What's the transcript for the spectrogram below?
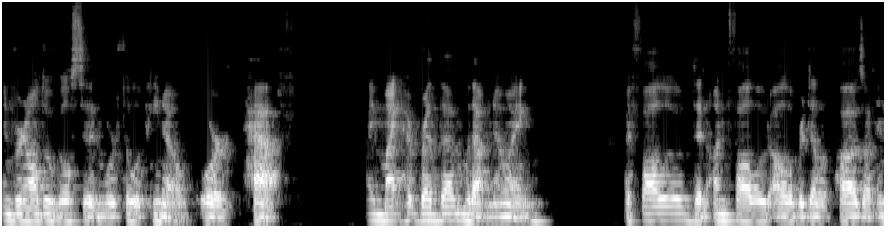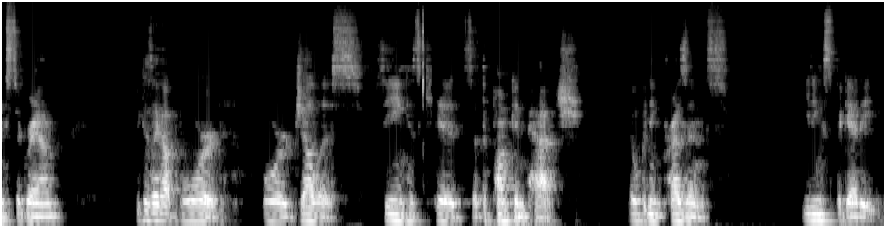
and Ronaldo Wilson were Filipino or half. I might have read them without knowing. I followed, then unfollowed Oliver De La Paz on Instagram because I got bored or jealous seeing his kids at the pumpkin patch, opening presents, eating spaghetti.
